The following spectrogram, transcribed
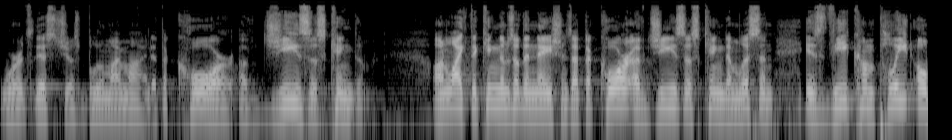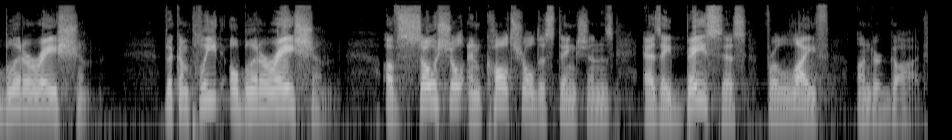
words, this just blew my mind. At the core of Jesus' kingdom unlike the kingdoms of the nations, at the core of Jesus' kingdom, listen, is the complete obliteration, the complete obliteration of social and cultural distinctions as a basis for life under God.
